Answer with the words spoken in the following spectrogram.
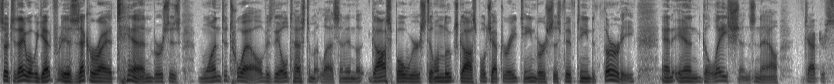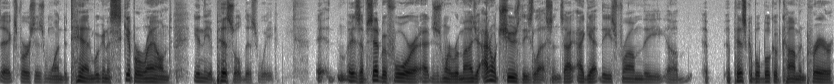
So today, what we get is Zechariah 10, verses 1 to 12, is the Old Testament lesson. In the Gospel, we're still in Luke's Gospel, chapter 18, verses 15 to 30. And in Galatians now, chapter 6, verses 1 to 10. We're going to skip around in the epistle this week as I've said before, I just want to remind you, I don't choose these lessons. I, I get these from the uh, Episcopal Book of Common Prayer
